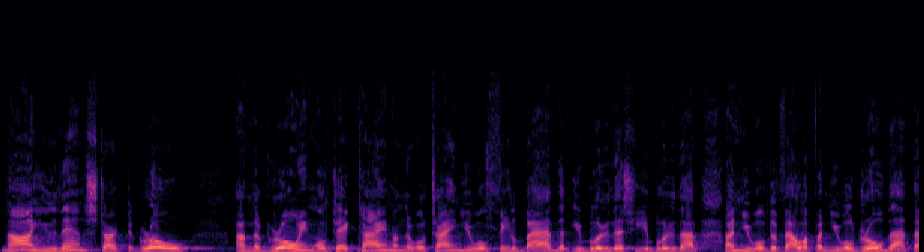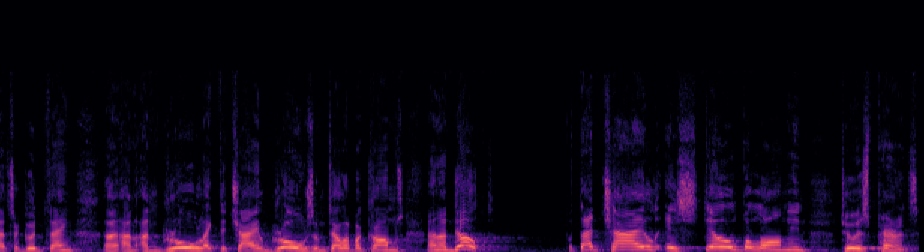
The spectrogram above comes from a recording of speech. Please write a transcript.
Now you then start to grow and the growing will take time, and there will time you will feel bad that you blew this, and you blew that, and you will develop and you will grow that. That's a good thing. Uh, and, and grow like the child grows until it becomes an adult. But that child is still belonging to his parents.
